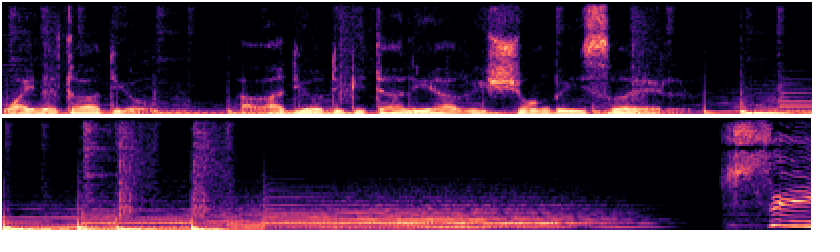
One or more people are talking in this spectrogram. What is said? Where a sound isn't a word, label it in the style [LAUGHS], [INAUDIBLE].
ויינט רדיו, הרדיו דיגיטלי הראשון בישראל.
